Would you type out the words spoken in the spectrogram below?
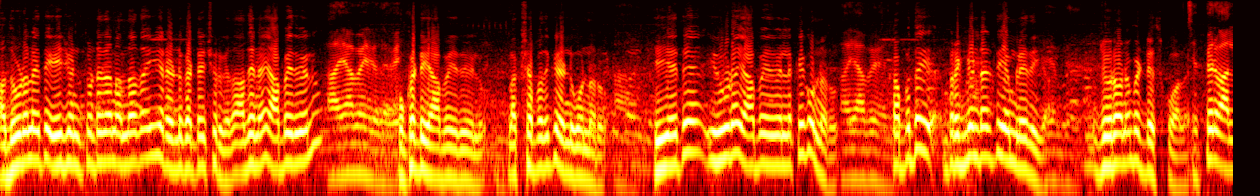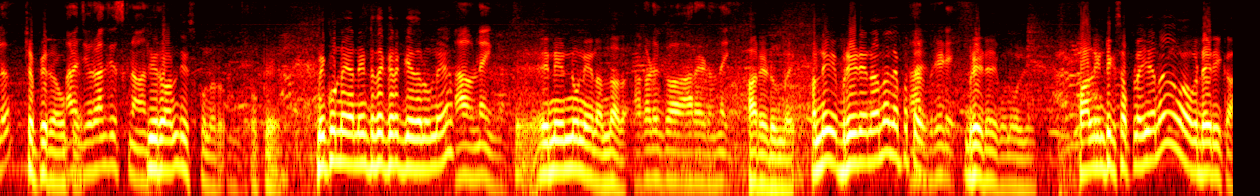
ఆ దూడలు అయితే ఏజ్ ఎంత ఉంటుందని అందాదా? ఈ రెండు కట్టేసారు కదా. అదేనా? యాభై ఐదు వేలు. ఒకటి యాభై ఐదు వేలు. లక్ష పదికి రెండు కొన్నారు. ఇవి అయితే ఇది కూడా యాభై ఐదు వేలకే కొన్నారు. కాకపోతే ప్రెగ్నెంట్ అయితే ఏం లేదు ఇక. జీరోనే పెట్టేసుకోవాలి. చెప్పారు వాళ్ళు. చెప్పిరా జీరో అని తీసుకున్నారు. ఓకే. మీకు ఉన్నాయా ఇంటి దగ్గర గేదెలు ఉన్నాయా? ఎన్ని ఎన్ని ఉన్నాయి అందాదా? ఆరేడు ఉన్నాయి. ఆరేడు ఉన్నాయి. అన్ని బ్రీడ్ అయినా లేకపోతే బ్రీడే. కొనుగోలు. పాలు ఇంటికి సప్లై అయినా డైరీకా?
